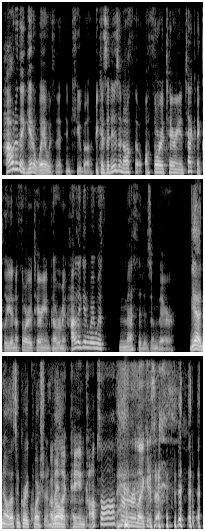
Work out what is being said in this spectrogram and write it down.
How do they get away with it in Cuba? Because it is an author- authoritarian, technically an authoritarian government. How do they get away with Methodism there? yeah no that's a great question Are well they like paying cops off, or like is that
